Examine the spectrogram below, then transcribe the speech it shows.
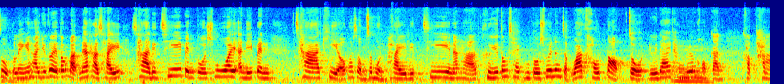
สุขอะไรเงี้ยค่ะยุ้ยก็เลยต้องแบบเนี่ยค่ะใช้ชาดิชชี่เป็นตัวช่วย อันนี้เป็น ชาเขียวผสมสมุนไพรลิชชี่นะคะ คือยุ้ยต้องใช้เป็นตัวช่วยเนื่องจากว่าเขาตอบโจทย์ยุ้ยได้ทั้งเรื่องของการขับถ่าขับ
